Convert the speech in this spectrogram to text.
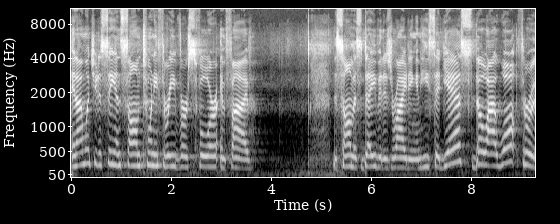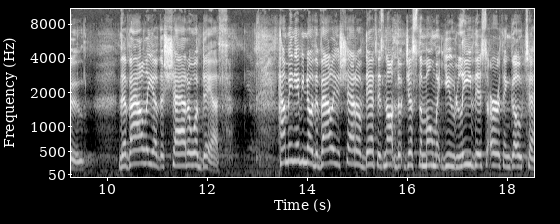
And I want you to see in Psalm 23, verse 4 and 5, the psalmist David is writing, and he said, Yes, though I walk through the valley of the shadow of death, how many of you know the valley of the shadow of death is not the, just the moment you leave this earth and go to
